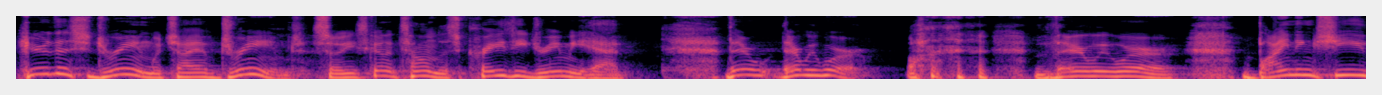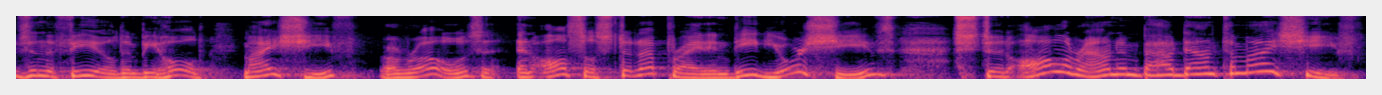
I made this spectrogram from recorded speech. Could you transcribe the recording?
hear this dream which I have dreamed." So he's going to tell them this crazy dream he had. There, there we were there we were, binding sheaves in the field, and behold, my sheaf arose and also stood upright. Indeed, your sheaves stood all around and bowed down to my sheaf.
